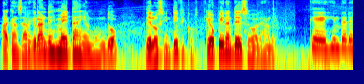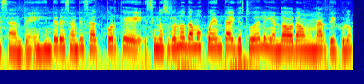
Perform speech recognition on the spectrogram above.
a alcanzar grandes metas en el mundo de los científicos. ¿Qué opinas de eso, Alejandro? Que es interesante, es interesante Isaac porque si nosotros nos damos cuenta, yo estuve leyendo ahora un artículo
